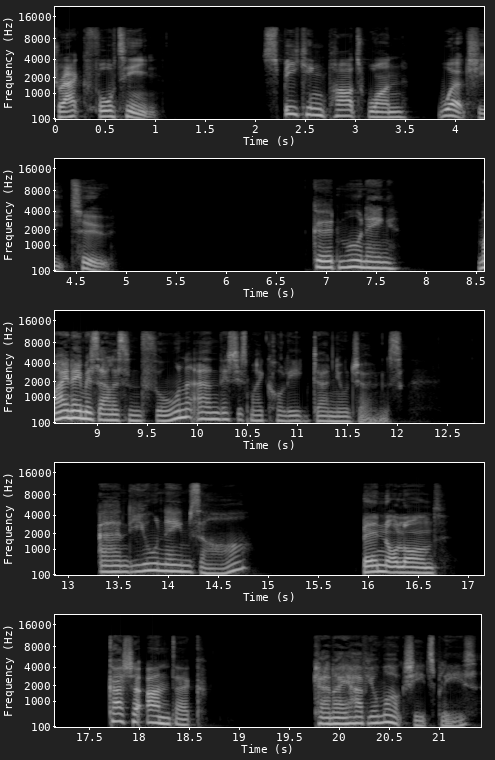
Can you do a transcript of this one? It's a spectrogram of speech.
Track 14. Speaking Part 1, Worksheet 2. Good morning. My name is Alison Thorne, and this is my colleague Daniel Jones. And your names are? Ben Hollande, Kasia Antek. Can I have your mark sheets, please?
